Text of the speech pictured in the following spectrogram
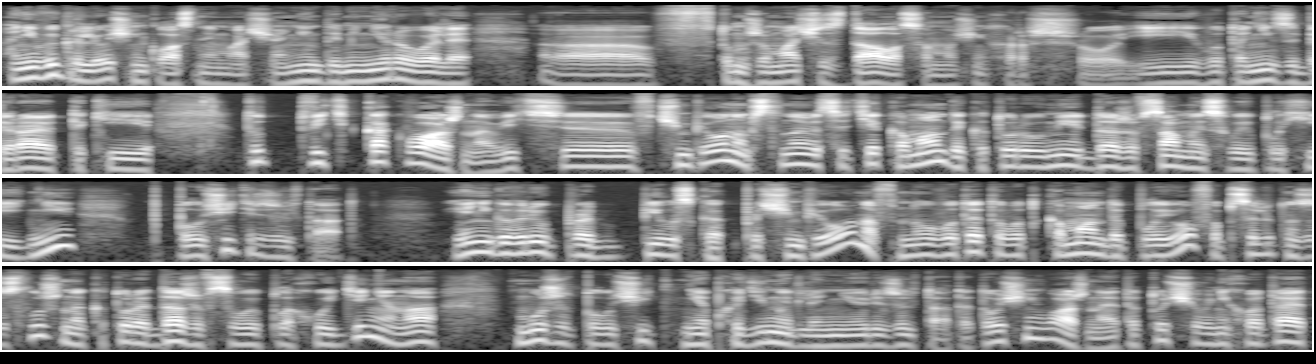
они выиграли очень классные матчи, они доминировали э, в том же матче с Далласом очень хорошо, и вот они забирают такие... Тут ведь как важно, ведь э, чемпионом становятся те команды, которые умеют даже в самые свои плохие дни получить результат. Я не говорю про Биллс как про чемпионов, но вот эта вот команда плей-офф абсолютно заслуженная, которая даже в свой плохой день, она может получить необходимый для нее результат. Это очень важно. Это то, чего не хватает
